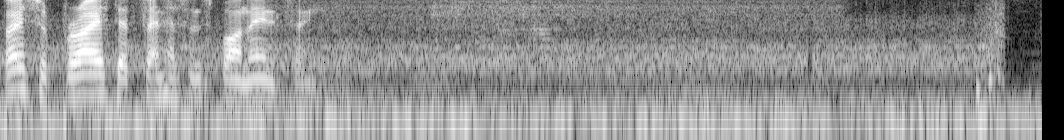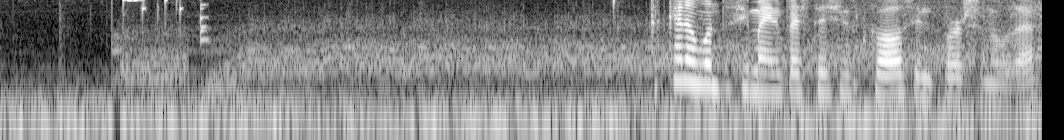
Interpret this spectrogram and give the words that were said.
Very surprised that Fen hasn't spawned anything. I kinda want to see my investigations close in personal though.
